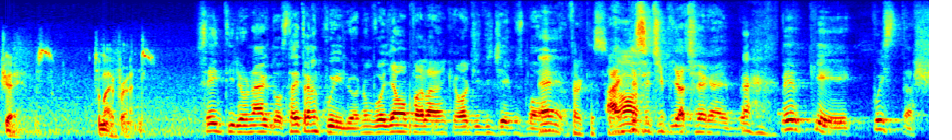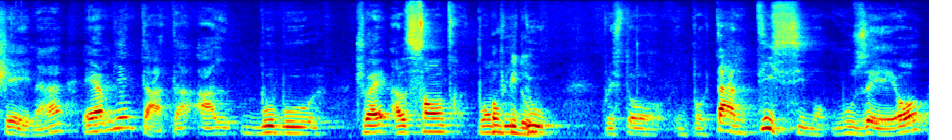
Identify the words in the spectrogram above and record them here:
James. To my friends. Senti Leonardo, stai tranquillo, non vogliamo parlare anche oggi di James Bond. Eh, sennò- Anche se ci piacerebbe. Perché questa scena è ambientata al Beaubourg, cioè al Centre Pompidou, Pompidou. questo importantissimo museo,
